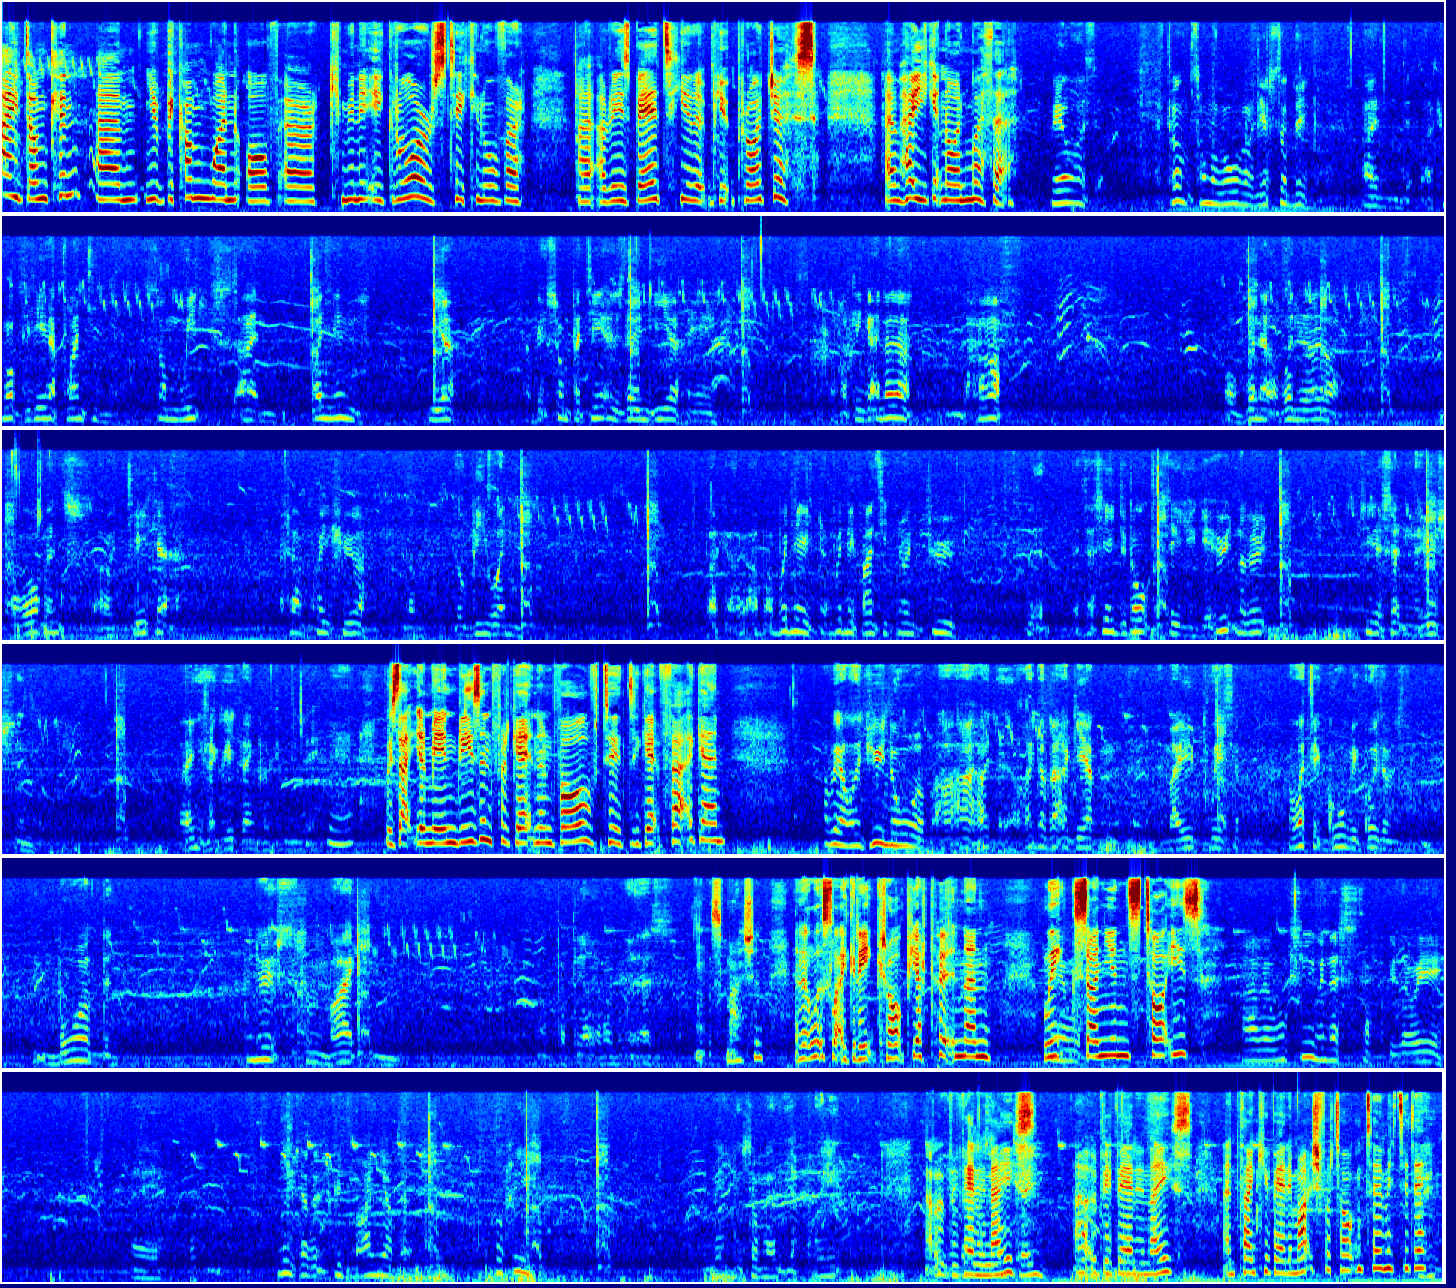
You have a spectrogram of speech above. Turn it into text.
Hi Duncan, um, you've become one of our community growers taking over a, a raised bed here at Bute Produce. Um, how are you getting on with it? Well, I, I took some of over yesterday and I came up today and I planted some wheats and onions here. I've got some potatoes down here. Uh, if I can get another half of one of, one the other allotments, I'll take it. I'm quite sure there'll, there'll be one. But I, I, I wouldn't, I wouldn't fancy on too as I said, the doctor says you get out and about, see you sit in the house, and I think it's a great thing for the community. Yeah. Was that your main reason for getting involved, to, to get fit again? Well, as you know, I, I, had, I had a bit of garden in my place. I let it go because I was bored, and, and now it's back, and I'm to have a this. That's smashing. And it looks like a great crop you're putting in. Leeks, well, onions, totties. Ah, well, we'll see when this stuff goes away. Uh, looks like it's good manure, but we'll see. Maybe some out your plate. That would be very nice. That would be very nice. And thank you very much for talking to me today. Right.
